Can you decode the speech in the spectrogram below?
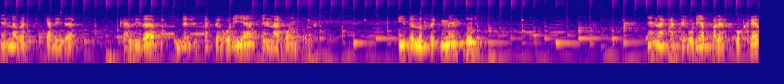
en la verticalidad calidad de su categoría en la góndola y de los segmentos en la categoría para escoger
